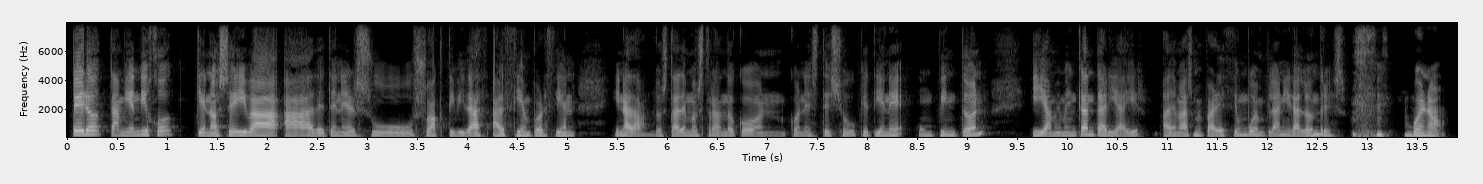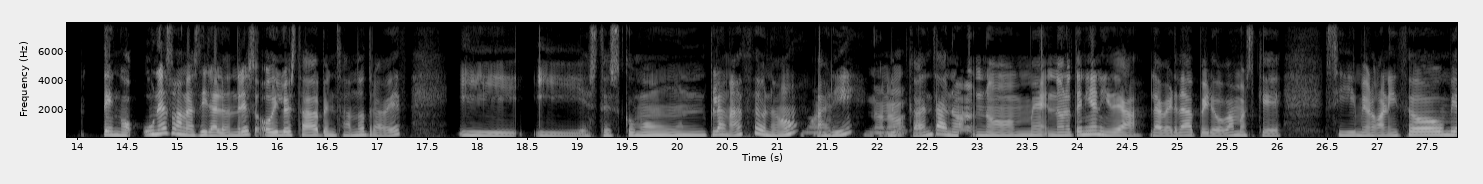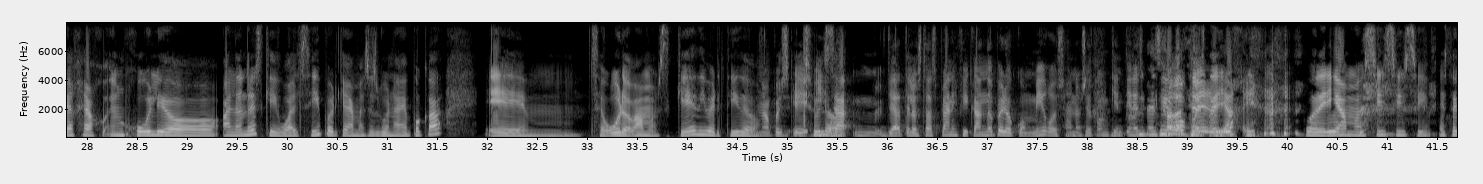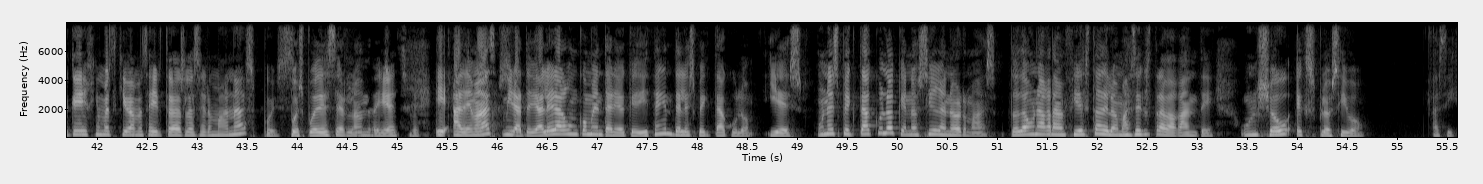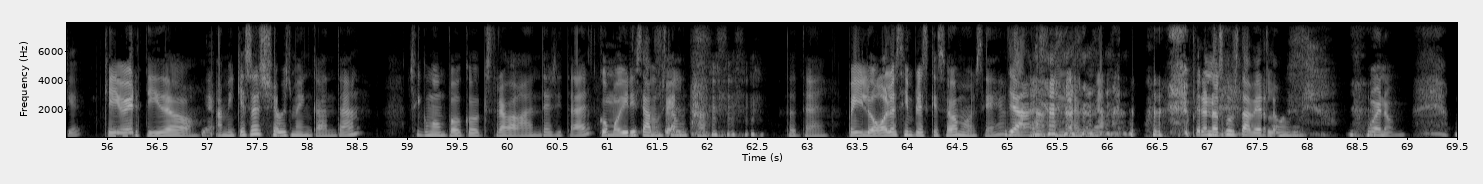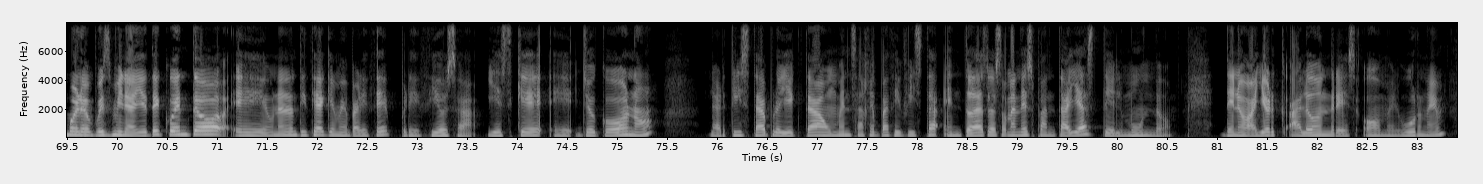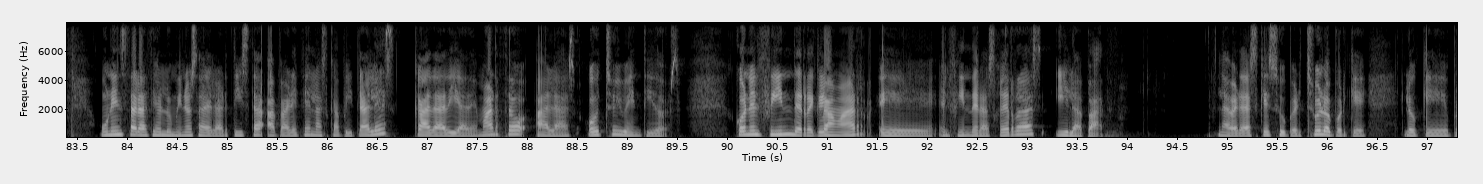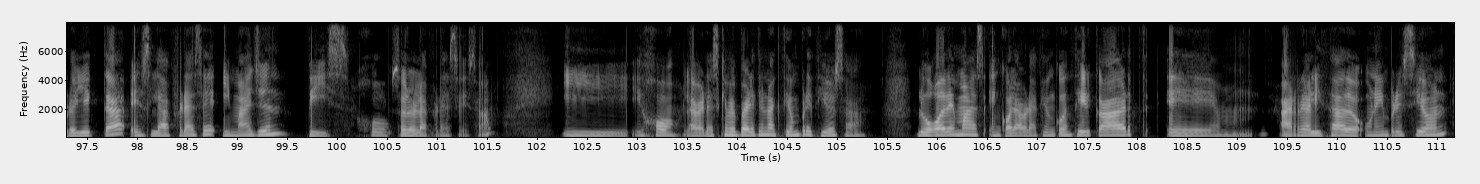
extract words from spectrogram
pero también dijo que no se iba a detener su, actividad al 100% y nada, lo está demostrando con, con, este show que tiene un pintón y a mí me encantaría ir. Además, me parece un buen plan ir a Londres. Bueno, tengo unas ganas de ir a Londres, hoy lo estaba pensando otra vez y, esto es como un planazo, ¿no, Ari? No, no. Me encanta, no, no, me, no, tenía ni idea, la verdad, pero vamos, que si me organizo un viaje en julio a Londres, que igual sí, porque además es buena época, Em, seguro, vamos, qué divertido. No, pues eh, Isa, mm, ya te lo estás planificando, pero conmigo, o sea, no sé con quién tienes pensado hacer este viaje. Podríamos, sí, sí, sí. Esto que dijimos que íbamos a ir todas las hermanas, pues. Pues puede ser Londres. Y además, mira, te voy a leer algún comentario que dicen del espectáculo. Y es: un espectáculo que no sigue normas, toda una gran fiesta de lo más extravagante, un show explosivo. Así que. Qué divertido. A mí que esos shows me encantan así como un poco extravagantes y tal. Como Iris Apfel. Total. Pero y luego lo simples que somos, ¿eh? Ya. Pero nos gusta verlo. Bueno. bueno. pues mira, yo te cuento eh, una noticia que me parece preciosa. Y es que eh, Yoko Ono, la artista proyecta un mensaje pacifista en todas las grandes pantallas del mundo. De Nueva York a Londres o Melbourne, una instalación luminosa del artista aparece en las capitales cada día de marzo a las 8 y 22, con el fin de reclamar eh, el fin de las guerras y la paz. La verdad es que es súper chulo porque lo que proyecta es la frase Imagine Peace. Solo la frase esa. Y, y la verdad es que me parece una acción preciosa. Luego, además, en colaboración con Circart, eh, ha realizado una impresión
